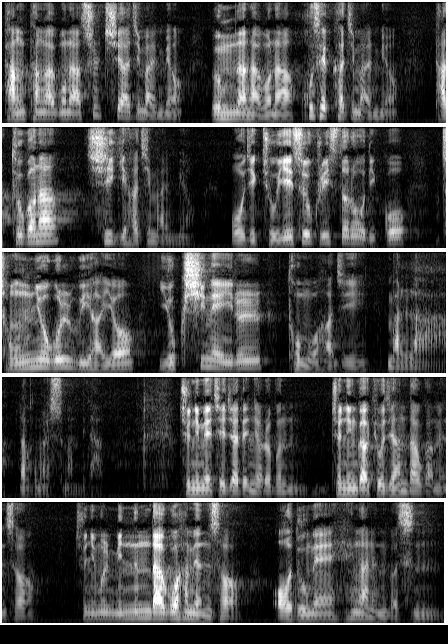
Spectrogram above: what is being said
방탕하거나 술 취하지 말며 음란하거나 호색하지 말며 다투거나 시기하지 말며 오직 주 예수 그리스도로 옷 입고 정욕을 위하여 육신의 일을 도모하지 말라라고 말씀합니다. 주님의 제자된 여러분, 주님과 교제한다고 하면서 주님을 믿는다고 하면서 어둠에 행하는 것은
